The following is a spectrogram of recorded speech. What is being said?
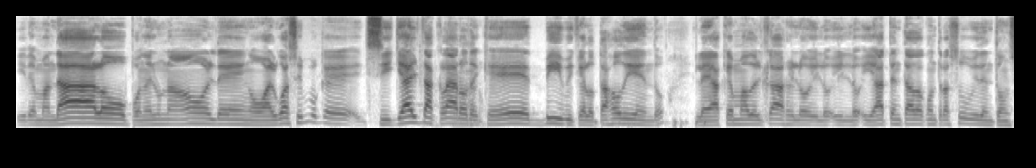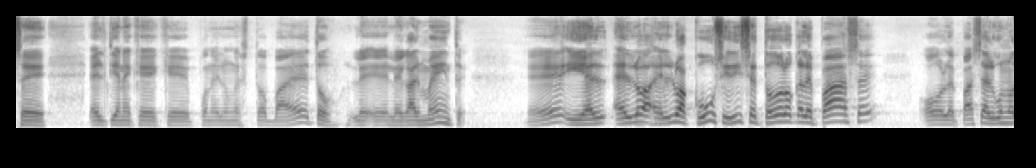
y demandarlo o ponerle una orden o algo así, porque si ya él está claro, de que es Bibi que lo está jodiendo, le ha quemado el carro y, lo, y, lo, y, lo- y ha atentado contra su vida, entonces él tiene que, que ponerle un stop a esto le- eh, legalmente. Eh, y él, él, lo, él lo acusa y dice todo lo que le pase o le pase a, alguno,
